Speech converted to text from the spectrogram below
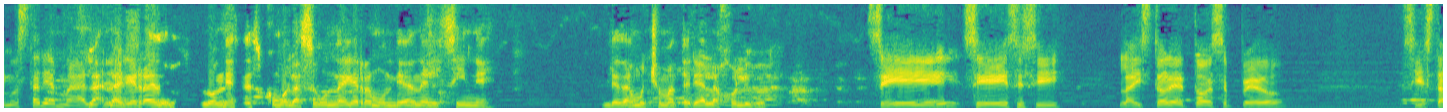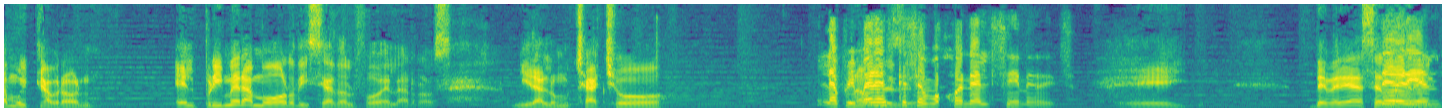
no estaría mal. La, guerra de los clones es como la Segunda Guerra Mundial en el cine. Le da mucho material a Hollywood. Sí, sí, sí, sí. La historia de todo ese pedo sí está muy cabrón. El primer amor, dice Adolfo de la Rosa. Míralo, muchacho. La primera vez que se mojó en el cine, dice. debería ser.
